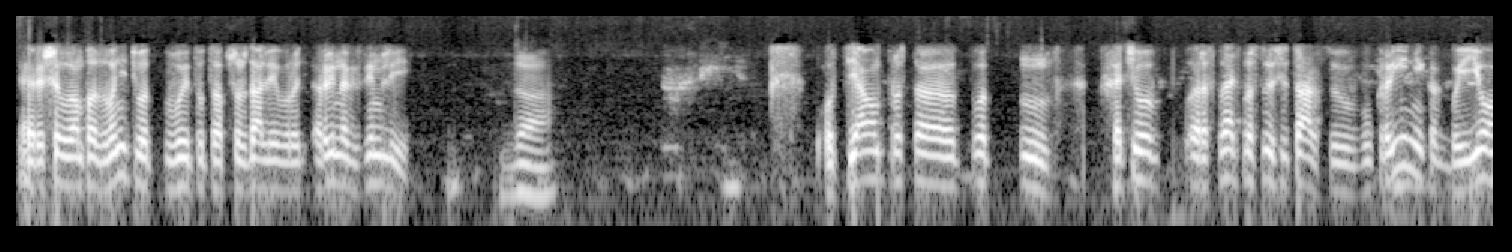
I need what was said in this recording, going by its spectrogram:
Решил вам позвонить, вот вы тут обсуждали вроде рынок земли. Да. Вот я вам просто вот хочу рассказать простую ситуацию. В Украине как бы ее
